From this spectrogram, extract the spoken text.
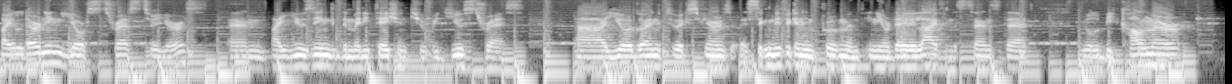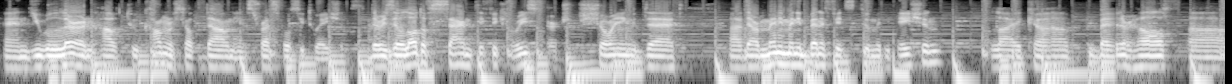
By learning your stress triggers and by using the meditation to reduce stress, uh, you are going to experience a significant improvement in your daily life in the sense that you will be calmer, and you will learn how to calm yourself down in stressful situations. There is a lot of scientific research showing that uh, there are many, many benefits to meditation, like uh, better health, uh,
